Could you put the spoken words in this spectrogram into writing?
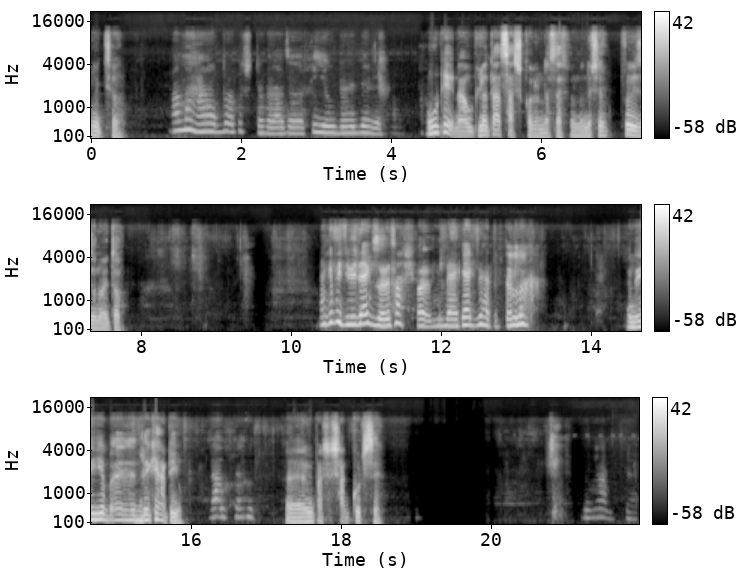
বুঝছ? আমার কষ্ট করে আজ কি উঠে দেবে? উঠে না উঠলে তো আর চাষ করে না করে মানুষের প্রয়োজন হয় তো। পৃথিবীতে এক জোরে শ্বাস করে এক তোর লোক দেখে হাঁটিও। শাক। আহ, আমি পাশে শাক করছে লাল শাক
